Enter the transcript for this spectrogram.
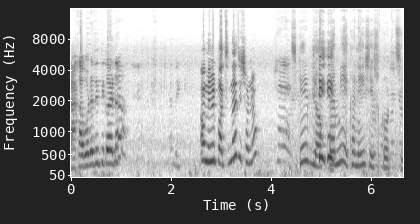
টাকা ভরে দিতে কয় না? ও মিমির পছন্দ আছে শোনো। হ্যাঁ। আজকের ব্লগটা আমি এখানেই শেষ করছি।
